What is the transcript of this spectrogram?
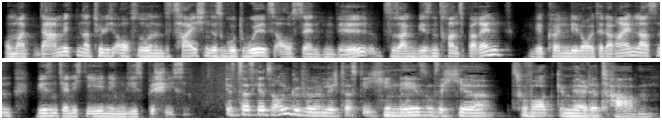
und man damit natürlich auch so ein Zeichen des Goodwills aussenden will, zu sagen, wir sind transparent, wir können die Leute da reinlassen, wir sind ja nicht diejenigen, die es beschießen. Ist das jetzt ungewöhnlich, dass die Chinesen sich hier zu Wort gemeldet haben?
